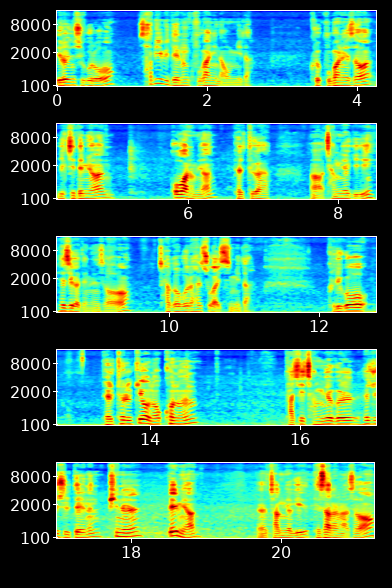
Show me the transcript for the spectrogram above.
이런 식으로 삽입이 되는 구간이 나옵니다. 그 구간에서 일치되면 꼽아 놓으면 벨트가 어, 장력이 해제가 되면서 작업을 할 수가 있습니다. 그리고 벨트를 끼워 놓고는 다시 장력을 해 주실 때는 핀을 빼면 어, 장력이 되살아나서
